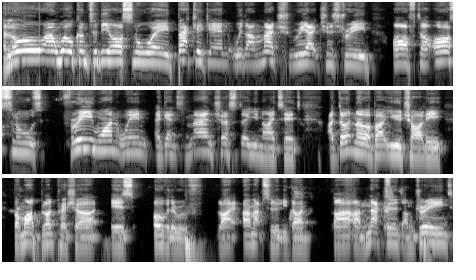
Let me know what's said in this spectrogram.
Hello and welcome to the Arsenal Way. Back again with our match reaction stream after Arsenal's 3 1 win against Manchester United. I don't know about you, Charlie, but my blood pressure is over the roof. Like, I'm absolutely done. I, I'm knackered, I'm drained.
